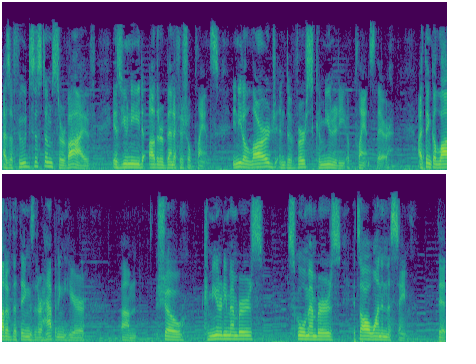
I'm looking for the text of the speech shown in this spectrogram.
as a food system survive is you need other beneficial plants. You need a large and diverse community of plants there. I think a lot of the things that are happening here um, show community members, school members, it's all one and the same. That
